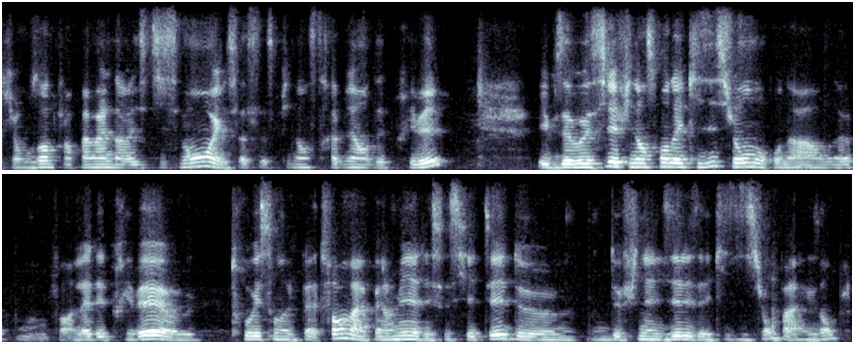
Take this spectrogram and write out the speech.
qui ont besoin de faire pas mal d'investissements, et ça, ça se finance très bien en dette privée. Et vous avez aussi les financements d'acquisition, donc on a, enfin, la dette privée trouvée sur notre plateforme a permis à des sociétés de, de, finaliser les acquisitions, par exemple,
